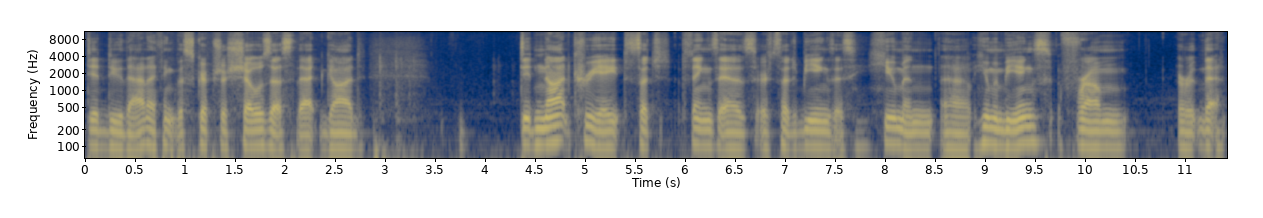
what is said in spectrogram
did do that. I think the scripture shows us that God did not create such things as or such beings as human uh, human beings from or that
